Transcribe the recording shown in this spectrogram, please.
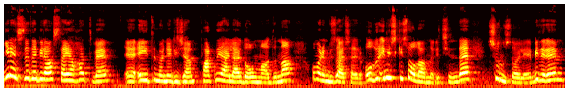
yine size de biraz seyahat ve e, eğitim önereceğim. Farklı yerlerde olma adına umarım güzel şeyler olur. İlişkisi olanlar için de şunu söyleyebilirim.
